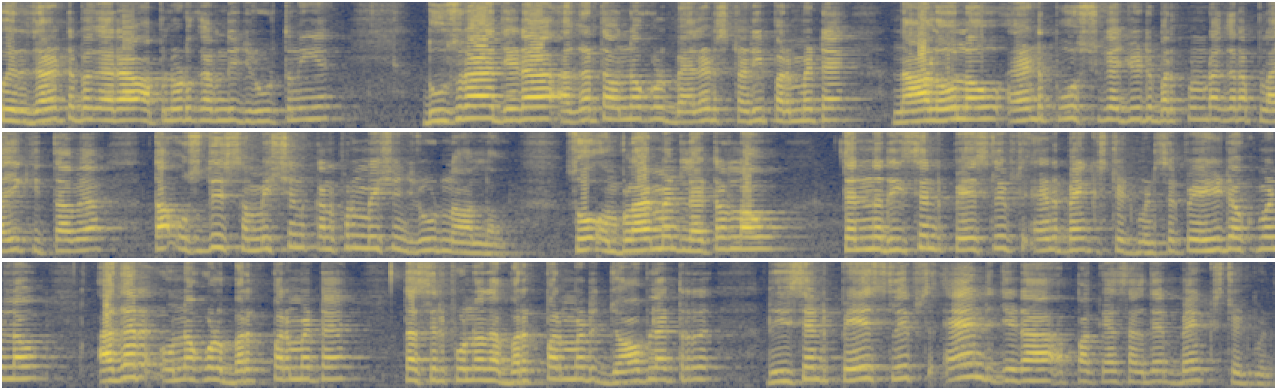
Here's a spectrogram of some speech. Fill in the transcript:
ਕੋਈ ਰਿਜ਼ਲਟ ਵਗੈਰਾ ਅਪਲੋਡ ਕਰਨ ਦੀ ਜ਼ਰੂਰਤ ਨਹੀਂ ਹੈ। ਦੂਸਰਾ, ਜਿਹੜਾ ਅਗਰ ਤਾਂ ਉਹਨਾਂ ਕੋਲ ਵੈਲਿਡ ਸਟੱਡੀ ਪਰਮਿਟ ਹੈ, ਨਾਲ ਉਹ ਲਾਓ and post graduate work permit ਅਗਰ ਅਪਲਾਈ ਕੀਤਾ ਹੋਇਆ, ਤਾਂ ਉਸ ਦੀ ਸਬਮਿਸ਼ਨ ਕਨਫਰਮੇਸ਼ਨ ਜ਼ਰੂਰ ਨਾਲ ਲਾਓ। ਸੋ ਏਮਪਲੋਇਮੈਂਟ ਲੈਟਰ ਲਾਓ, ਤਿੰਨ recent pay slips and bank statement ਸਿਰਫ ਇਹੀ ਡਾਕੂਮੈਂਟ ਲਾਓ। ਅਗਰ ਉਹਨਾਂ ਕੋਲ ਵਰਕ ਪਰਮਿਟ ਹੈ, ਤਾਂ ਸਿਰਫ ਉਹਨਾਂ ਦਾ work permit job letter recent pay slips and ਜਿਹੜਾ ਆਪਾਂ ਕਹਿ ਸਕਦੇ ਹਾਂ ਬੈਂਕ ਸਟੇਟਮੈਂਟ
